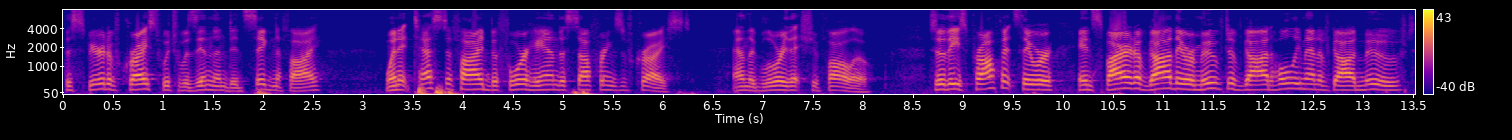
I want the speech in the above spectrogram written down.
the Spirit of Christ which was in them did signify when it testified beforehand the sufferings of Christ and the glory that should follow. So these prophets, they were inspired of God, they were moved of God, holy men of God moved.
